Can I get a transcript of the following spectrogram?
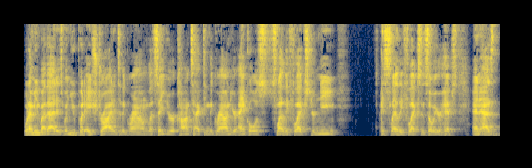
what I mean by that is when you put a stride into the ground, let's say you're contacting the ground, your ankle is slightly flexed, your knee is slightly flexed, and so are your hips. And as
